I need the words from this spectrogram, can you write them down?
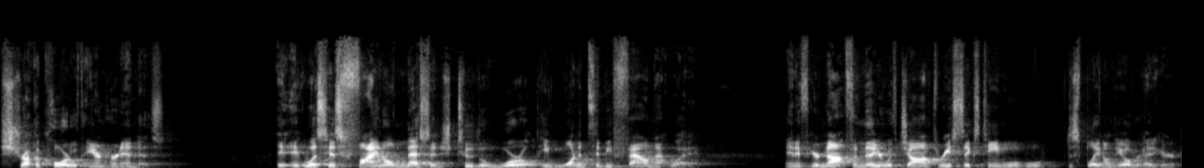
struck a chord with Aaron Hernandez. It was his final message to the world. He wanted to be found that way. And if you're not familiar with John 3:16, we'll, we'll display it on the overhead here.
